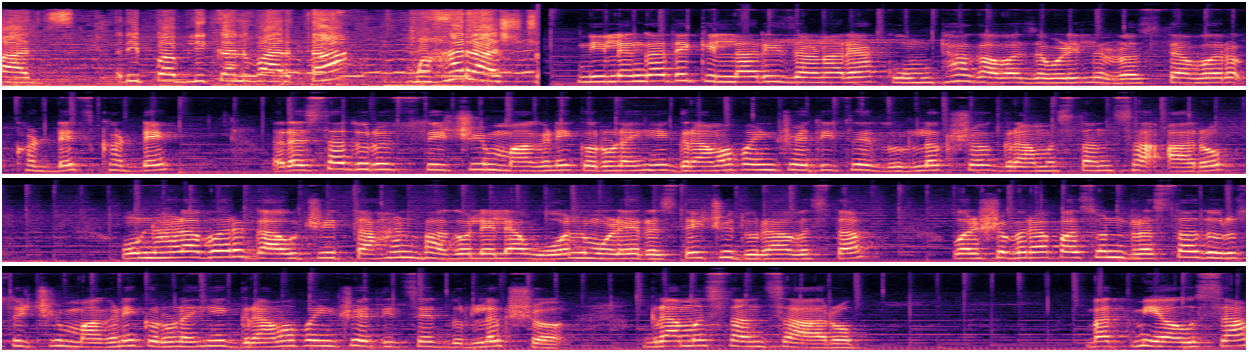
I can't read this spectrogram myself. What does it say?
आवाज. रिपब्लिकन वार्ता महाराष्ट्र. निलंगा ते किल्लारी जाणाऱ्या कुमठा गावाजवळील रस्त्यावर खड्डेच खड्डे. रस्ता दुरुस्तीची मागणी करूनही ग्रामपंचायतीचे दुर्लक्ष ग्रामस्थांचा आरोप. उन्हाळाभर गावची तहान भागवलेल्या वॉलमुळे रस्त्याची दुरावस्था. वर्षभरापासून रस्ता दुरुस्तीची मागणी करूनही ग्रामपंचायतीचे दुर्लक्ष ग्रामस्थांचा आरोप. बातमी औसा.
